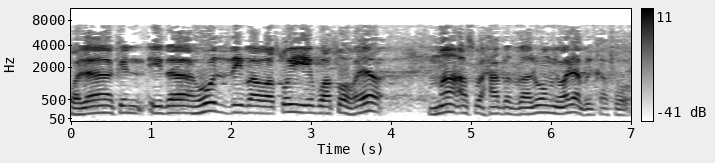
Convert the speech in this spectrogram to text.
ولكن إذا هذب وطيب وطهر ما أصبح بالظلوم ولا بالكفور.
